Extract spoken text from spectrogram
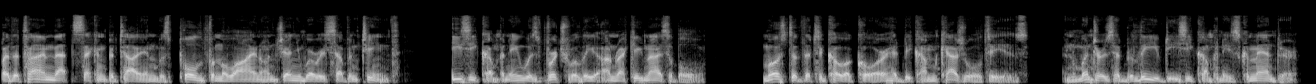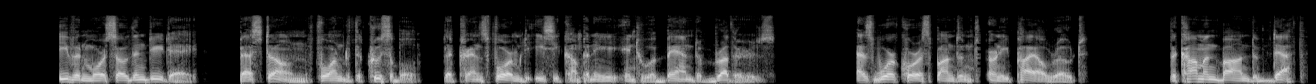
By the time that 2nd Battalion was pulled from the line on January 17th, Easy Company was virtually unrecognizable. Most of the Toccoa Corps had become casualties, and Winters had relieved Easy Company's commander. Even more so than D Day, Bastogne formed the crucible that transformed Easy Company into a band of brothers. As war correspondent Ernie Pyle wrote, the common bond of death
